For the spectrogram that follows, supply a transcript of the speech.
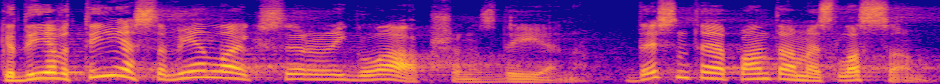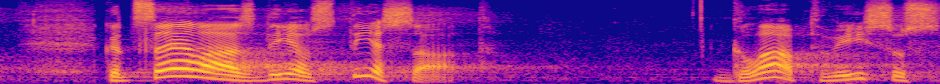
ka Dieva tiesa vienlaikus ir arī glābšanas diena. Desmitajā pantā mēs lasām, kad cēlās Dievs tiesāt, glābt visus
